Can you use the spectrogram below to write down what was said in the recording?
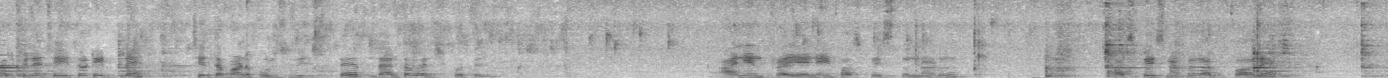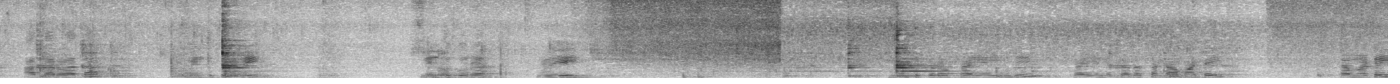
కలిపిన చేయితోటి ఇట్లే చింతపండు పులుసు తీస్తే దాంట్లో కలిసిపోతుంది. ఆనియన్ ఫ్రై అయినాయి పసుపు వేస్తున్నాడు. పసుపు వేసినాక కలుపుకోవాలి. ఆ తర్వాత మెంతుకూర. మెంతుకూర. వేయి మెంతికూర ఫ్రై అయింది. ఫ్రై అయిన తర్వాత టమాటై టమాటై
